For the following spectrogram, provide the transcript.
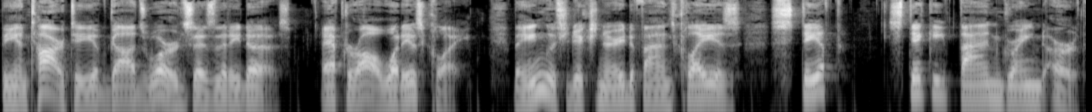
The entirety of God's word says that he does. After all, what is clay? The English dictionary defines clay as stiff, sticky, fine grained earth.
